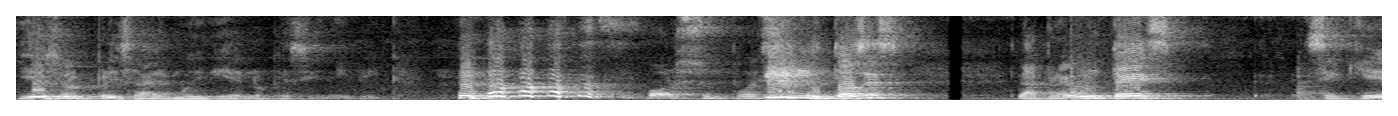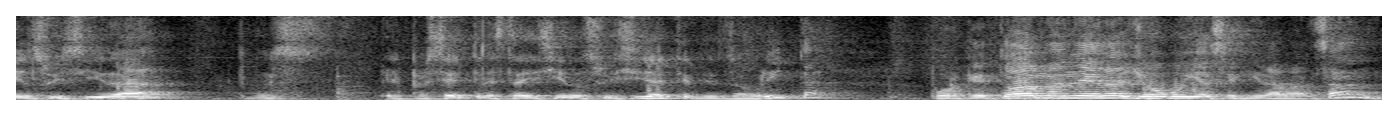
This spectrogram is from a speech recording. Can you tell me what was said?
Y eso el PRI sabe muy bien lo que significa. Por supuesto. Entonces, la pregunta es, ¿se quieren suicidar? Pues el presidente le está diciendo, suicídate desde ahorita, porque de todas maneras yo voy a seguir avanzando.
